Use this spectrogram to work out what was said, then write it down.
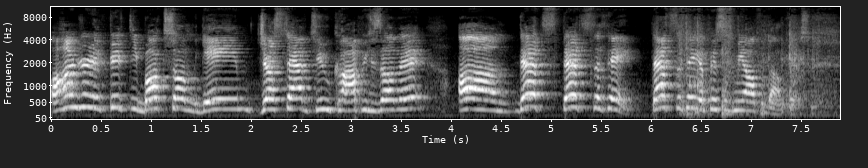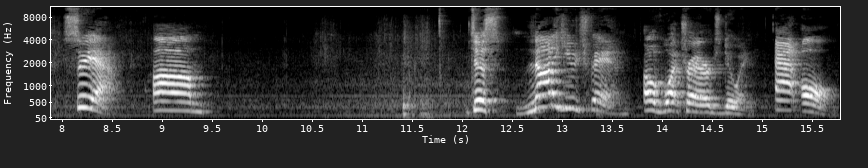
150 bucks on the game just to have two copies of it, um, that's that's the thing. That's the thing that pisses me off about this. So yeah, um, just not a huge fan of what Treyarch's doing at all.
